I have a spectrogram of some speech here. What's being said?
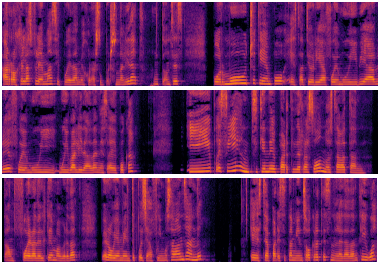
arroje las flemas y pueda mejorar su personalidad. Entonces, por mucho tiempo esta teoría fue muy viable, fue muy, muy validada en esa época. Y pues sí, sí tiene parte de razón, no estaba tan, tan fuera del tema, ¿verdad? Pero obviamente pues ya fuimos avanzando. este, aparece también Sócrates en la Edad Antigua.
